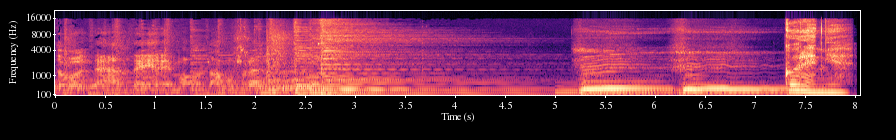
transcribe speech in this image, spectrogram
dovolite, da zdaj gremo tam vpred. Korenje.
